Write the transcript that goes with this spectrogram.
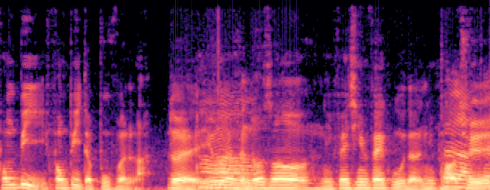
封闭封闭的部分啦。对，哦因为很多时候你非亲非故的，你跑去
